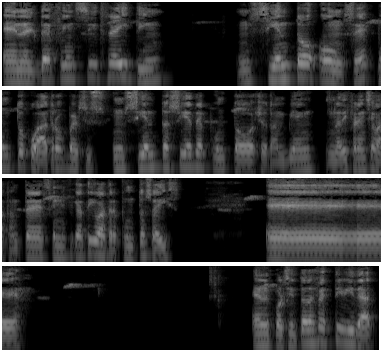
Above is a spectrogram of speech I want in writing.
En el defensive rating, un 111.4 versus un 107.8, también una diferencia bastante significativa, 3.6. Eh, en el porcentaje de efectividad,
